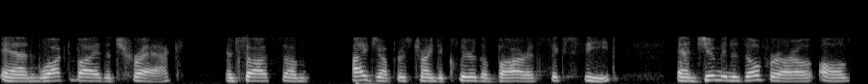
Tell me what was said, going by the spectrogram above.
and walked by the track and saw some high jumpers trying to clear the bar at six feet. And Jim, in his overalls,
